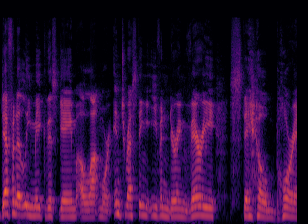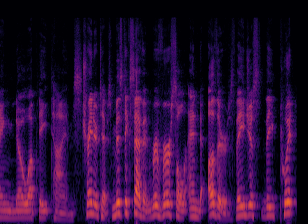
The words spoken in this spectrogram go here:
definitely make this game a lot more interesting even during very stale, boring, no update times. Trainer Tips, Mystic 7, Reversal, and others, they just, they put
